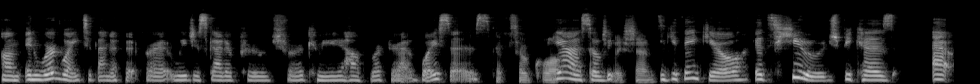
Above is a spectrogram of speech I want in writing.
Um, and we're going to benefit for it. We just got approved for a community health worker at Voices. That's so cool. Yeah, so be- Thank you. It's huge because at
